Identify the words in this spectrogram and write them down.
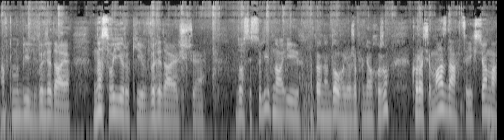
Автомобіль виглядає на свої роки, виглядає ще досить солідно і, напевно, довго я вже про нього хожу. Коротше, Mazda, це X7 е,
